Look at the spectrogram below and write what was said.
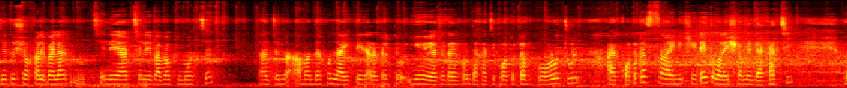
যেহেতু সকালবেলা ছেলে আর ছেলে বাবা ঘুমোচ্ছে, তার জন্য আমার দেখো লাইটের আলোটা একটু ইয়ে হয়ে গেছে। দেখো, দেখাচ্ছি কতটা বড় চুল আর কতটা সাইনি সেটাই তোমাদের সামনে দেখাচ্ছি। তো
